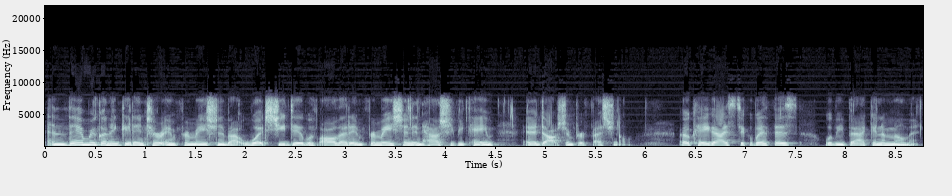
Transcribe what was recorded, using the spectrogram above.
And then we're going to get into her information about what she did with all that information and how she became an adoption professional. Okay, guys, stick with us. We'll be back in a moment.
